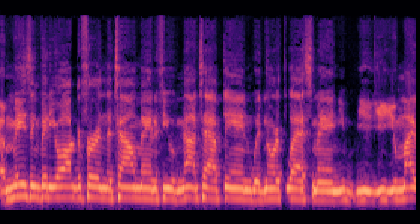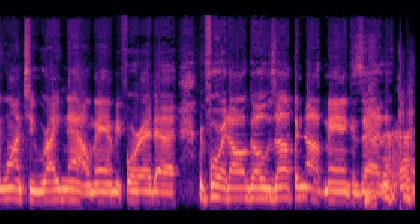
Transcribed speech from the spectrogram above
amazing videographer in the town, man. If you have not tapped in with Northwest, man, you you you might want to right now, man, before it uh, before it all goes up and up, man. Because uh,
